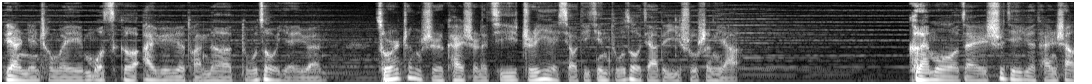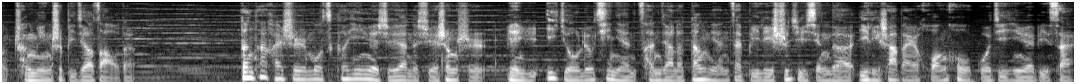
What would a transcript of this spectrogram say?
第二年成为莫斯科爱乐乐团的独奏演员，从而正式开始了其职业小提琴独奏家的艺术生涯。克莱默在世界乐坛上成名是比较早的，当他还是莫斯科音乐学院的学生时，便于一九六七年参加了当年在比利时举行的伊丽莎白皇后国际音乐比赛。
